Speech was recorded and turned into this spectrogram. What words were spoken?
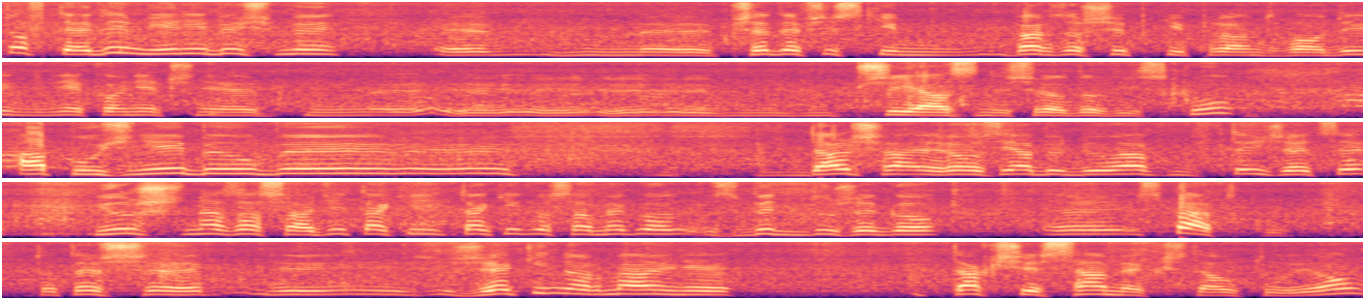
to wtedy mielibyśmy y, y, przede wszystkim bardzo szybki prąd wody, niekoniecznie przyjazny środowisku, a później byłby dalsza erozja by była w tej rzece już na zasadzie takiej, takiego samego zbyt dużego e, spadku. To też e, y, rzeki normalnie tak się same kształtują,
